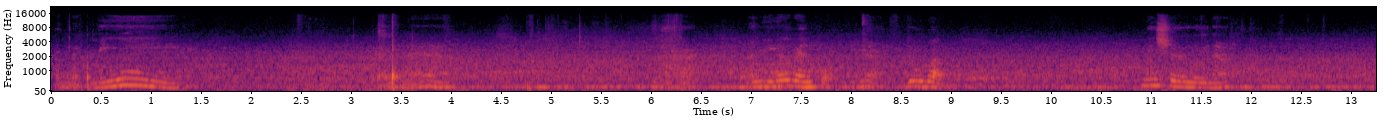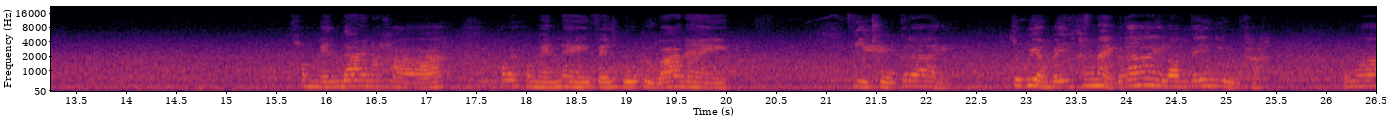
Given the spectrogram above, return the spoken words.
เป็นแบบนี้นะคะ อันนี้ก็จะเป็นผมเนี่ย ดูแบบ ไม่เชยนะ คอมเมนต์ได้นะคะ เข้าไปคอมเมนต์ใน Facebook หรือว่าใน YouTube ก็ได้ จะเหวี่ยงไปทางไหนก็ได้รอนก็ยังอยู่ค่ะ เพราะว่า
